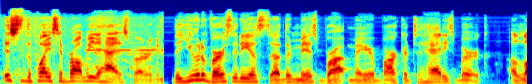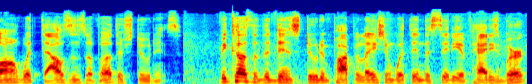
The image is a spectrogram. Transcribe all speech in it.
this is the place that brought me to Hattiesburg. The University of Southern Miss brought Mayor Barker to Hattiesburg, along with thousands of other students. Because of the dense student population within the city of Hattiesburg,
